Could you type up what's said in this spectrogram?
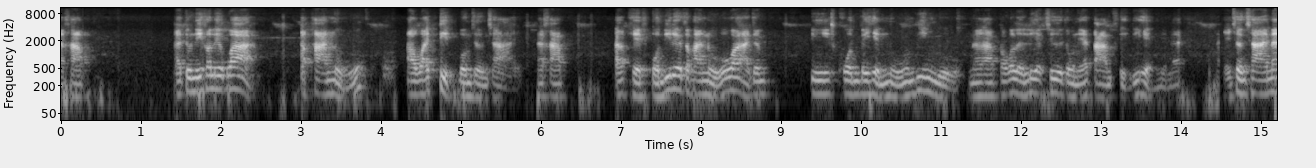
นะครับไอ้ตัวนี้เขาเรียกว่าสะพานหนู เอาไว้ปิดบนเชิงชายนะครับเหตุผลที่เรียกสะพานหนูเพราะว่าอาจจะมีคนไปเห็นหนูมันวิ่งอยู่นะครับเขาก็เลยเรียกชื่อตรงนี้ตามสิ่งที่เห็นเห็นไหมเห็นเชิงชายไหม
